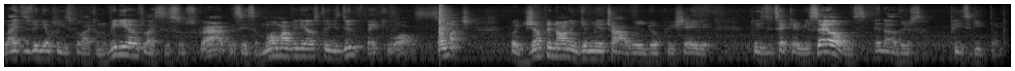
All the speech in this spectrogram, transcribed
Like this video, please put like on the video. If you like to subscribe and see some more of my videos, please do. Thank you all so much for jumping on and giving me a try. I really do appreciate it. Please do take care of yourselves and others. Peace, geekdom.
